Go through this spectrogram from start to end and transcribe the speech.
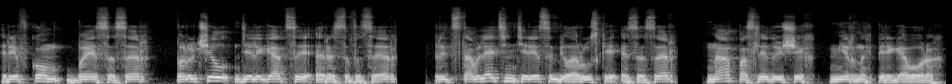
Ревком БССР поручил делегации РСФСР представлять интересы Белорусской ССР на последующих мирных переговорах.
